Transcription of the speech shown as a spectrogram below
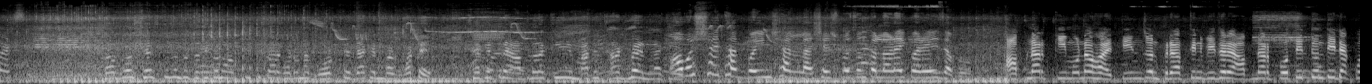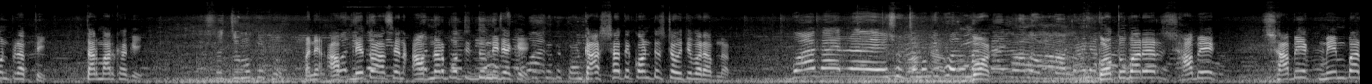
পারছি। সর্বশেষ পর্যন্ত যদি কোনো অপ্রীতিকর ঘটনা ঘটতে দেখেন বা ঘটে সেক্ষেত্রে আপনারা কি মাঠে থাকবেন নাকি? অবশ্যই থাকব ইনশাল্লাহ। শেষ পর্যন্ত লড়াই করেই যাব। আপনার কি মনে হয় তিনজন প্রার্থীর ভিতরে আপনার প্রতিদ্বন্দ্বীটা কোন প্রার্থী? তার মার্কাকে সূর্যমুখী ফুল মানে আপনি তো আছেন আপনার প্রতিদ্বন্দ্বীটাকে। কার সাথে কন্টেস্ট হইতে পারে আপনার? গতবারের সাবেক সাবেক মেম্বার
